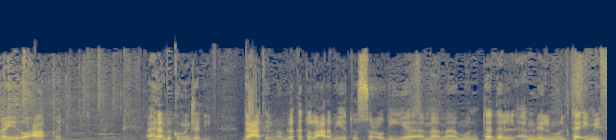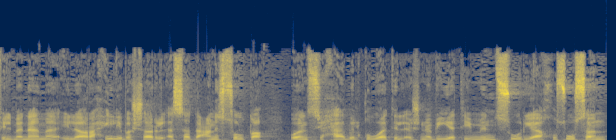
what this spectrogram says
غير عاقل. أهلا بكم من جديد. دعت المملكة العربية السعودية أمام منتدى الأمن الملتئم في المنامة إلى رحيل بشار الأسد عن السلطة وانسحاب القوات الأجنبية من سوريا خصوصا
